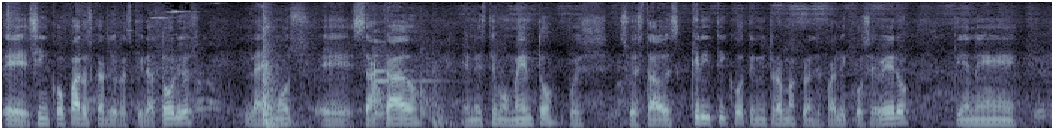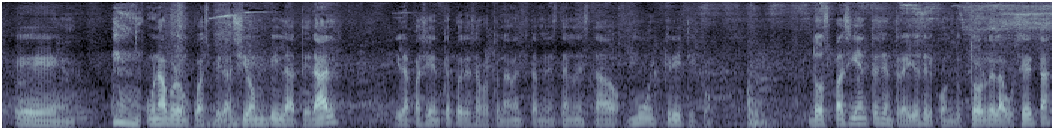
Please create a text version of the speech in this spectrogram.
eh, cinco, paros cardiorrespiratorios. La hemos sacado en este momento, pues su estado es crítico, tiene un trauma croencefálico severo, tiene una broncoaspiración bilateral y la paciente pues desafortunadamente también está en un estado muy crítico. Dos pacientes, entre ellos el conductor de la buceta,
